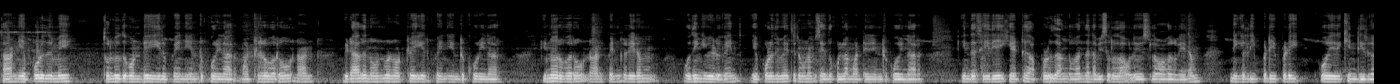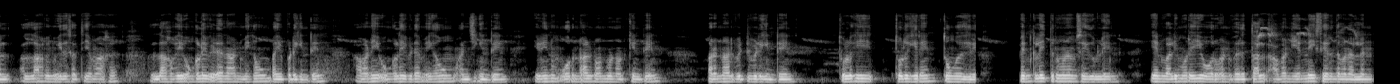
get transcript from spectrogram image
தான் எப்பொழுதுமே தொழுது கொண்டே இருப்பேன் என்று கூறினார். மற்றொருவரோ நான் விடாத நோன்பு நோற்றே இருப்பேன் என்று கூறினார். இன்னொருவரோ நான் பெண்களிடம் ஒதுங்கி விடுவேன் எப்பொழுதுமே திருமணம் செய்து கொள்ள மாட்டேன் என்று கூறினார். இந்த செய்தியை கேட்டு அப்பொழுது அங்கு வந்த நபிசுல்லா அலுவலாம் அவர்களிடம் நீங்கள் இப்படி இப்படி கூறியிருக்கின்றீர்கள். அல்லாஹ்வின் மீது சத்தியமாக அல்லாஹ்வை உங்களை விட நான் மிகவும் பயப்படுகின்றேன். அவனை உங்களை விட மிகவும் அஞ்சுகின்றேன் எனினும் ஒரு நாள் நோன்பு நோக்கின்றேன். மறுநாள் விட்டு விடுகின்றேன். தொழுகை தொழுகிறேன் தூங்குகிறேன். பெண்களை திருமணம் செய்துள்ளேன். என் வழிமுறையை ஒருவன் வெறுத்தால் அவன் என்னை சேர்ந்தவன் அல்லன்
